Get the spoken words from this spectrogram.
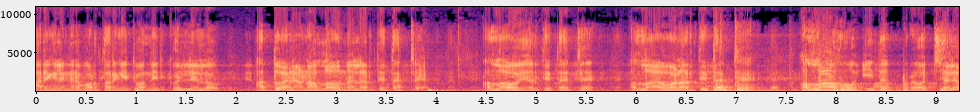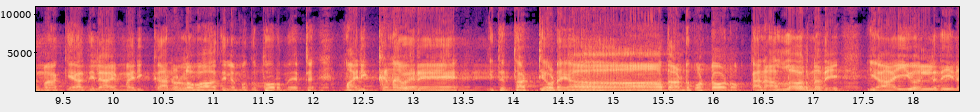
ആരെങ്കിലും ഇങ്ങനെ പുറത്തിറങ്ങിയിട്ട് വന്നിരിക്കില്ലല്ലോ അധ്വാനാണ്. അള്ളാഹു നിലർത്തി തെറ്റ് അള്ളാഹു ഉയർത്തി തെറ്റ് അള്ളാഹു വളർത്തി തട്ടെ അള്ളാഹു ഇത് പ്രോജ്വലമാക്കി അതിലായി മരിക്കാനുള്ള വാതിൽ നമുക്ക് തുറന്നേറ്റ്. മരിക്കണവരെ ഇത് തട്ടി ഉടയാതാണ്ട് കൊണ്ടുപോകണം കാരണം അല്ല പറഞ്ഞത് യായുവല്ലദീന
